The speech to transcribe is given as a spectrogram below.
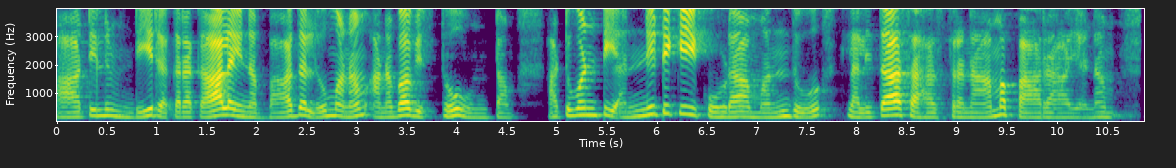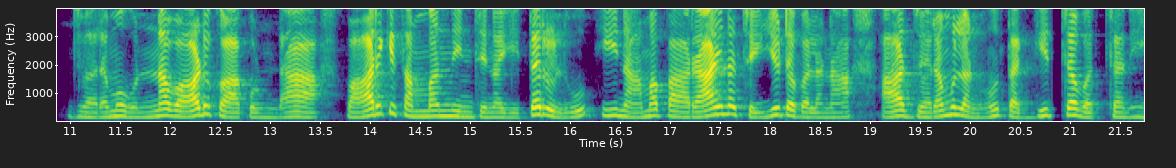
వాటి నుండి రకరకాలైన బాధలు మనం అనుభవిస్తూ ఉంటాం. అటువంటి అన్నిటికీ కూడా మందు లలితా సహస్రనామ పారాయణం. జ్వరము ఉన్నవాడు కాకుండా వారికి సంబంధించిన ఇతరులు ఈ నామపారాయణ చెయ్యుట వలన ఆ జ్వరములను తగ్గించవచ్చని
